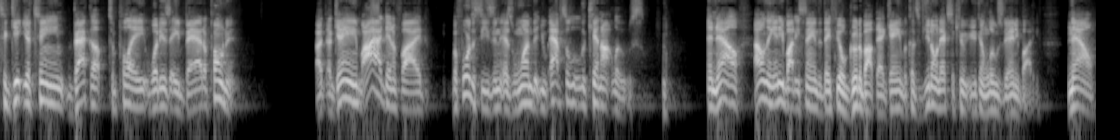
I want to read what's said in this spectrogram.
to get your team back up to play what is a bad opponent. A, a game I identified before the season as one that you absolutely cannot lose. And now I don't think anybody's saying that they feel good about that game because if you don't execute, you can lose to anybody. Now,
